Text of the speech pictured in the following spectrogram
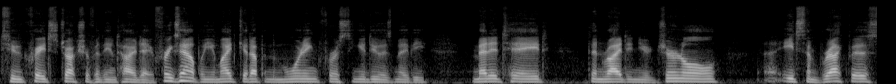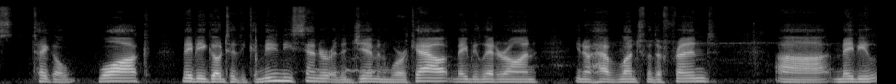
to create structure for the entire day. For example, you might get up in the morning, first thing you do is maybe meditate, then write in your journal, uh, eat some breakfast, take a walk, maybe go to the community center or the gym and work out, maybe later on, you know, have lunch with a friend. Uh, maybe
